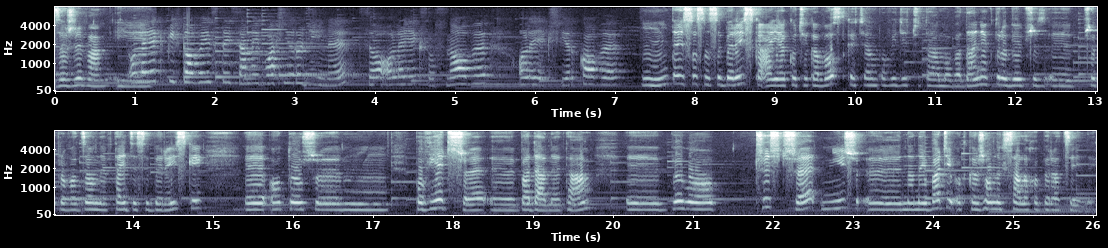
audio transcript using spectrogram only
zażywam i... Olejek pichtowy jest tej samej właśnie rodziny, co olejek sosnowy, olejek świerkowy. Mhm, to jest sosna syberyjska, a jako ciekawostkę chciałam powiedzieć, czytałam o badania, które były przy, y, przeprowadzone w tajdze syberyjskiej. Y, otóż ym, powietrze y, badane tam y, było czystsze niż y, na najbardziej odkażonych salach operacyjnych.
